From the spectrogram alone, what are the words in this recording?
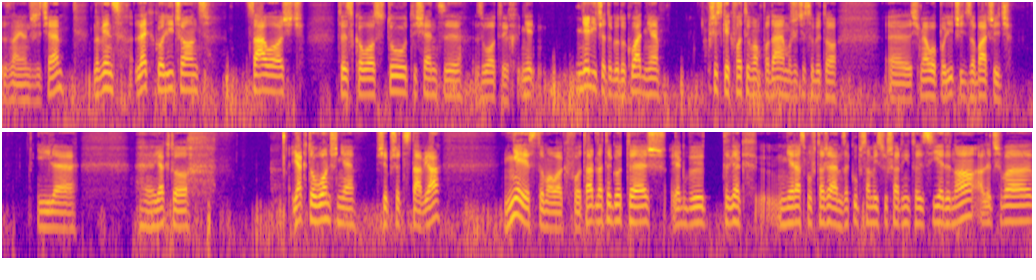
znając życie. No więc lekko licząc, całość to jest koło 100 tysięcy złotych. Nie, nie liczę tego dokładnie. Wszystkie kwoty Wam podałem, możecie sobie to e, śmiało policzyć, zobaczyć ile, e, jak to, jak to łącznie się przedstawia. Nie jest to mała kwota, dlatego też jakby, tak jak nieraz powtarzałem, zakup samej suszarni to jest jedno, ale trzeba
